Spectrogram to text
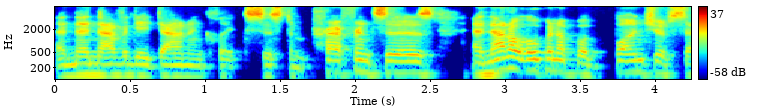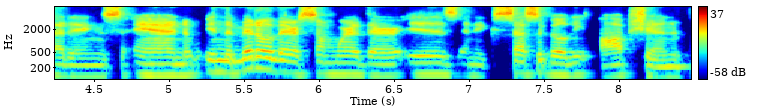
and then navigate down and click system preferences. And that'll open up a bunch of settings. And in the middle there somewhere, there is an accessibility option,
